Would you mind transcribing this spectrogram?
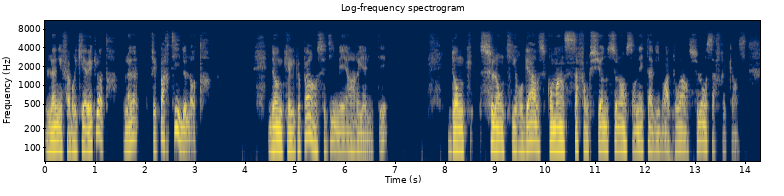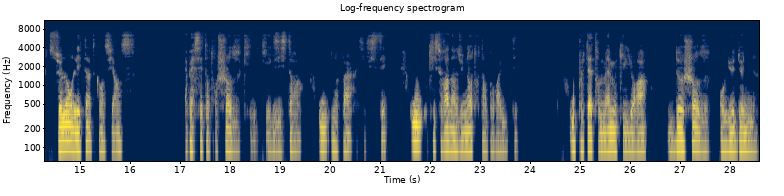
l'un est fabriqué avec l'autre, l'un fait partie de l'autre. Donc quelque part, on se dit, mais en réalité, donc, selon qui regarde, comment ça fonctionne, selon son état vibratoire, selon sa fréquence, selon l'état de conscience, eh ben, c'est autre chose qui, qui existera, ou ne pas exister, ou qui sera dans une autre temporalité, ou peut-être même qu'il y aura deux choses au lieu d'une,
